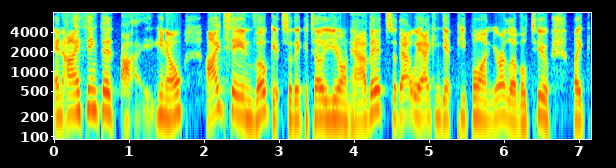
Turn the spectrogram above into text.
And I think that, I, you know, I'd say invoke it so they could tell you you don't have it. So that way I can get people on your level too. Like,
